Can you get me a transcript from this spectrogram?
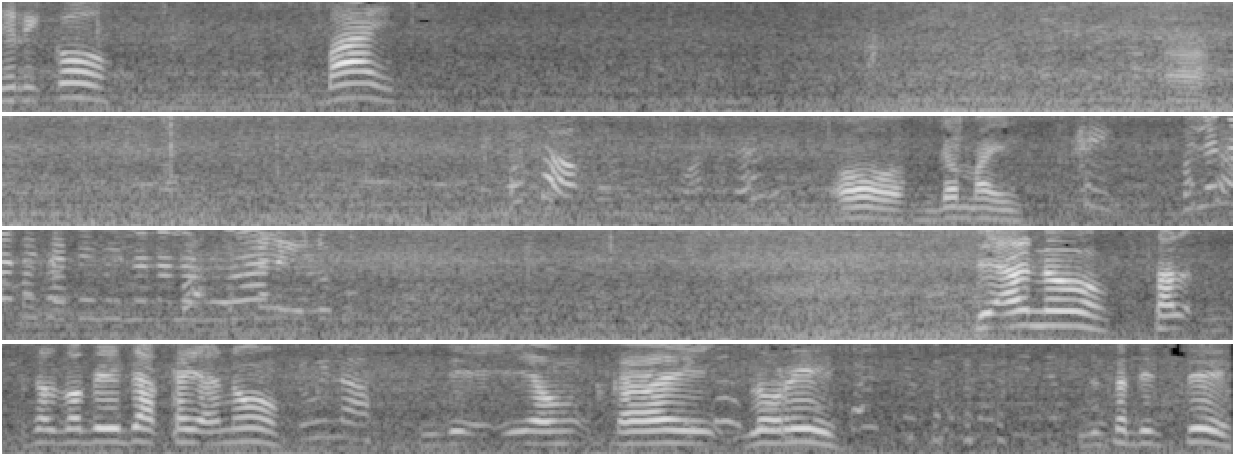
Jericho. Bites. Ah. Basa ako. Oo, oh, gamay. Wala natin sa TV na nalamuan. Si ano, Sal Salvavida kay ano, Wala. hindi yung kay Glory. Dun sa Didsi.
